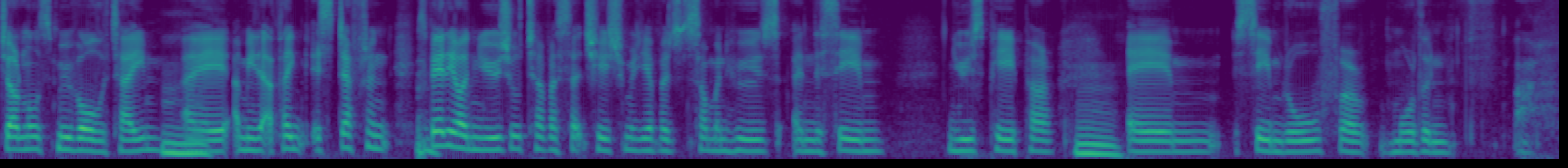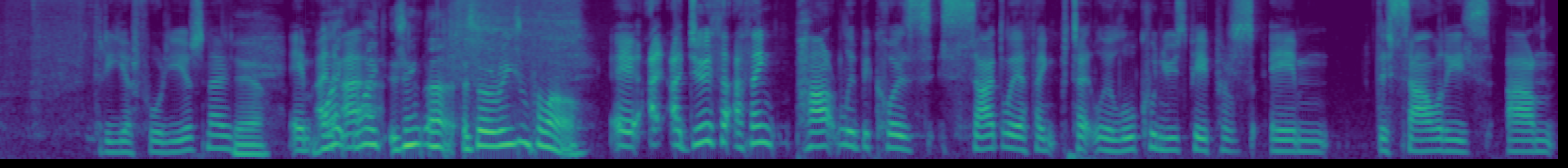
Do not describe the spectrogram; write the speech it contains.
journalists move all the time. Mm-hmm. Uh, I mean, I think it's different. It's very unusual to have a situation where you have a, someone who's in the same newspaper, Hmm. um, same role for more than f- uh, three or four years now. Yeah. Um, and why, I- why, is, that, is there a reason for that? uh, I, I do. Th- I think partly because, sadly, I think particularly local newspapers, um, the salaries aren't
